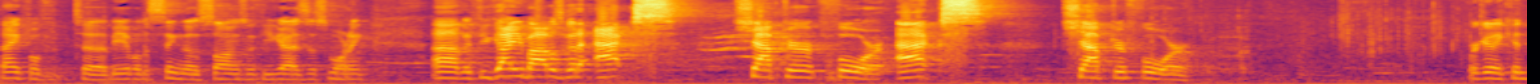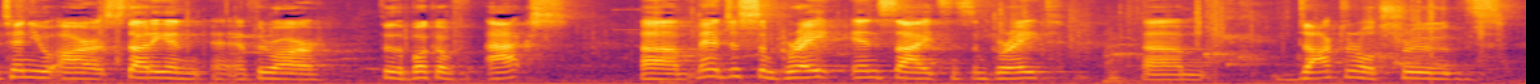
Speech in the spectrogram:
thankful to be able to sing those songs with you guys this morning. Um, if you got your Bibles, go to Acts chapter 4. Acts chapter 4. We're going to continue our study and, and through our through the book of Acts. Um, man, just some great insights and some great um, doctrinal truths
